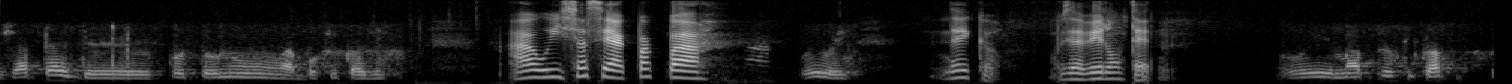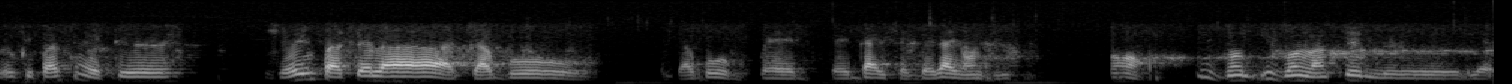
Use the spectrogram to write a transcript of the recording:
J'appelle de Cotonou à Bokikodi. Ah oui, ça c'est à Kwakpa. Oui, oui. D'accord. Vous avez l'antenne. Oui, ma préoccupation est que j'ai une parcelle à Djabo, Djabo, Bedaï, c'est Bedaï, on dit. Bon, ils ont, ils ont lancé le,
